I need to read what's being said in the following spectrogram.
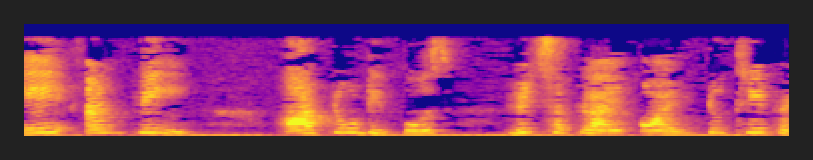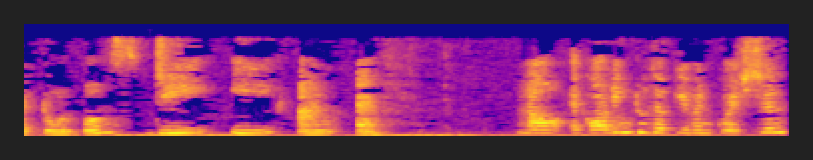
A and B are two depots which supply oil to three petrol pumps D, E and F. Now, according to the given question,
